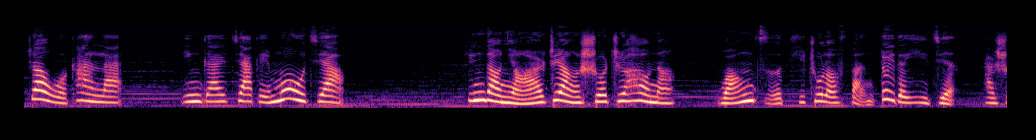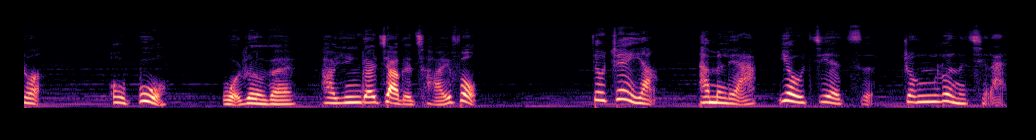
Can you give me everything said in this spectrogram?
照我看来，应该嫁给木匠。听到鸟儿这样说之后呢，王子提出了反对的意见。他说：“哦不，我认为她应该嫁给裁缝。”就这样，他们俩又借此争论了起来。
